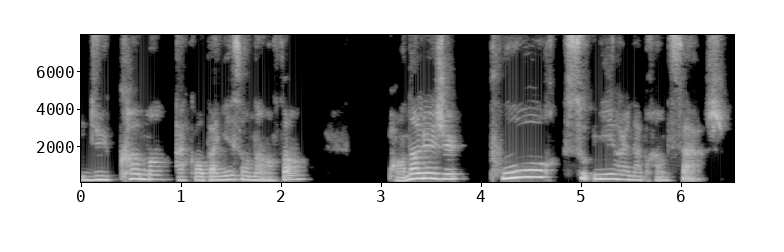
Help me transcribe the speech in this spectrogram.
du comment accompagner son enfant pendant le jeu pour soutenir un apprentissage.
